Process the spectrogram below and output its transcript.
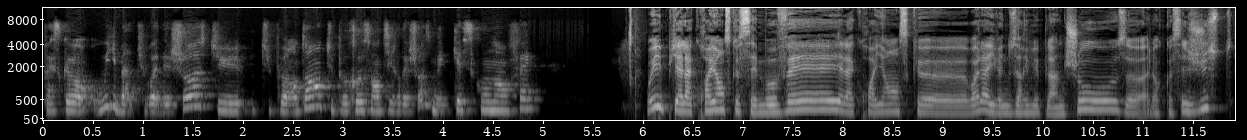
Parce que oui, bah, tu vois des choses, tu, tu peux entendre, tu peux ressentir des choses, mais qu'est-ce qu'on en fait? Oui, puis il y a la croyance que c'est mauvais, il y a la croyance que voilà, il va nous arriver plein de choses, alors que c'est juste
